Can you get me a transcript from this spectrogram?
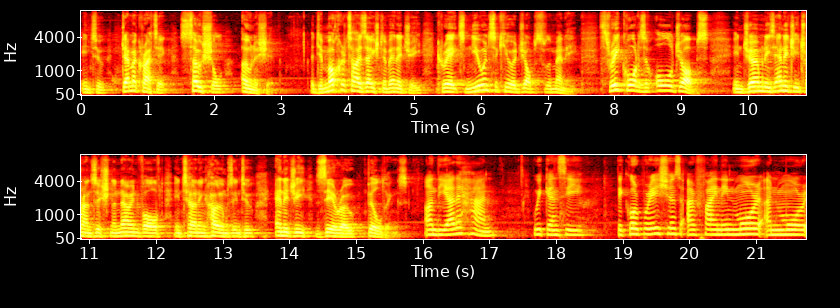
into democratic social ownership. A democratization of energy creates new and secure jobs for the many. Three quarters of all jobs in Germany's energy transition are now involved in turning homes into energy zero buildings. On the other hand, we can see the corporations are finding more and more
